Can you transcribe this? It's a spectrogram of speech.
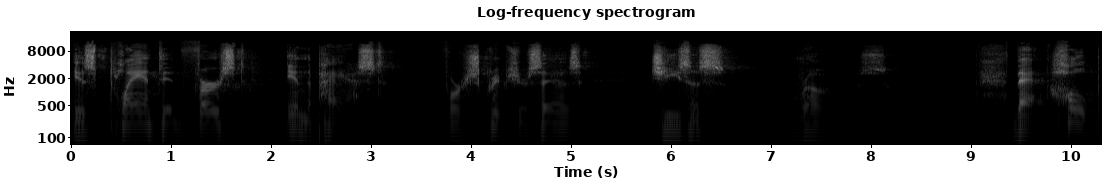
is planted first in the past, for Scripture says Jesus rose. That hope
